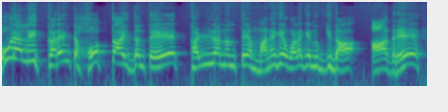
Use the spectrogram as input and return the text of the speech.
ಊರಲ್ಲಿ ಕರೆಂಟ್ ಹೋಗ್ತಾ ಇದ್ದಂತೆ ಕಳ್ಳನಂತೆ ಮನೆಗೆ ಒಳಗೆ ನುಗ್ಗಿದ. ಆದರೆ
